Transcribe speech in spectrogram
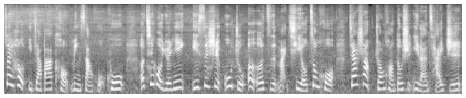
最后一家八口命丧火窟。而起火原因疑似是屋主二儿子买汽油纵火，加上装潢都是易燃材质，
